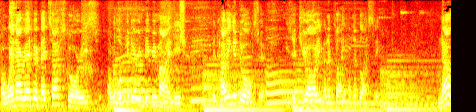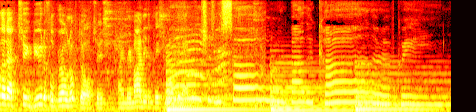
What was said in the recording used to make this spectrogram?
or when I read her bedtime stories, I would look at her and be reminded that having a daughter is a joy and a, and a blessing. Now that I have two beautiful grown up daughters, I am reminded of this more than ever. Oceans were sold by the color of green.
